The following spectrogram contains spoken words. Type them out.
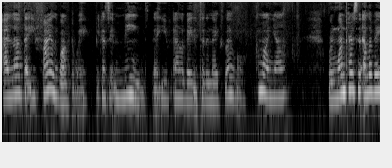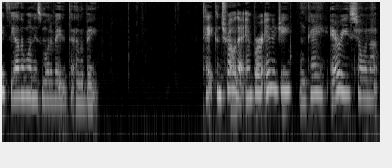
I love that you finally walked away because it means that you've elevated to the next level. Come on, y'all. When one person elevates, the other one is motivated to elevate. Take control, that emperor energy. Okay, Aries showing up.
